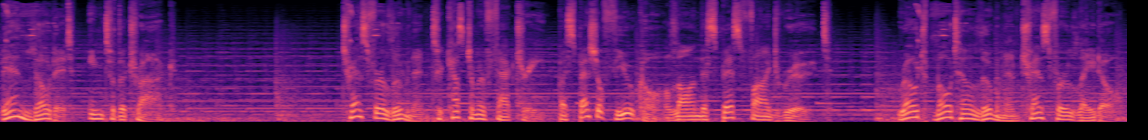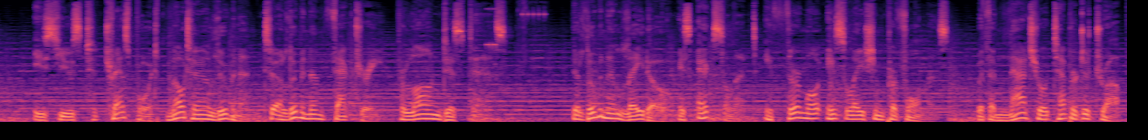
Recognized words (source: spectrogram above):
Then load it into the truck. Transfer aluminum to customer factory by special vehicle along the specified route. Road molten aluminum transfer ladle is used to transport molten aluminum to aluminum factory for long distance the aluminum ladle is excellent in thermal insulation performance with a natural temperature drop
